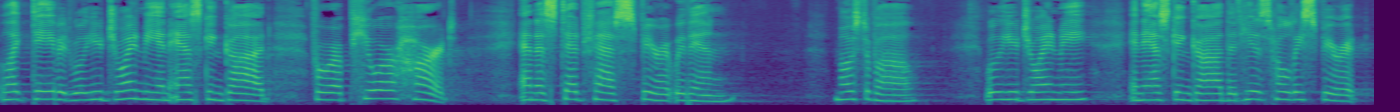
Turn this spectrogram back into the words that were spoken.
Like David, will you join me in asking God for a pure heart and a steadfast spirit within? Most of all, will you join me in asking God that His Holy Spirit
